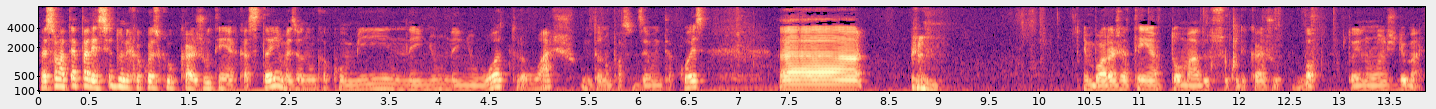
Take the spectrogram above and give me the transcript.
Mas são até parecidos, a única coisa que o caju tem é castanha, mas eu nunca comi nenhum o outro, eu acho, então não posso dizer muita coisa. Uh... Embora já tenha tomado suco de caju. Bom, estou indo longe demais.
